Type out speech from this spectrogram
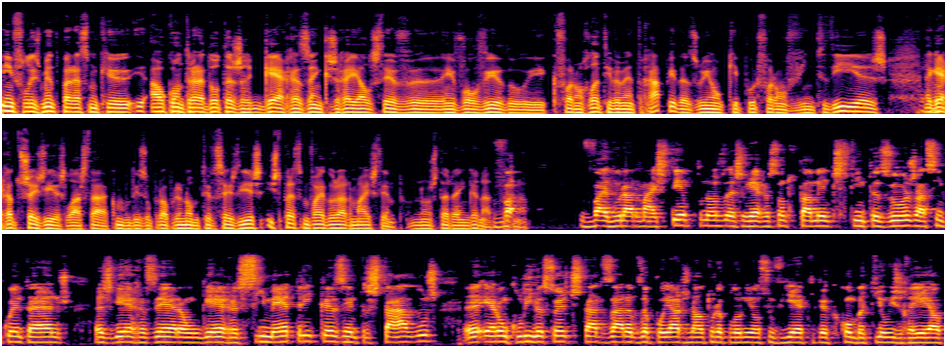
Infelizmente parece-me que, ao contrário de outras guerras em que Israel esteve envolvido e que foram relativamente rápidas, o Yom Kippur foram 20 dias, a Guerra dos Seis Dias, lá está, como diz o próprio próprio nome teve seis dias, isto parece-me vai durar mais tempo. Não estarei enganado, vai, não vai durar mais tempo. Nós, as guerras são totalmente distintas hoje. Há 50 anos as guerras eram guerras simétricas entre Estados, eh, eram coligações de Estados árabes apoiados na altura pela União Soviética que combatiam Israel,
